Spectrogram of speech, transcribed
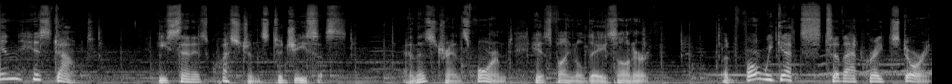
in his doubt, he sent his questions to Jesus, and this transformed his final days on earth. But before we get to that great story,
